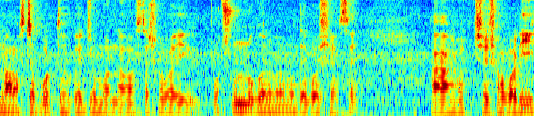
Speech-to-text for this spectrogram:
নামাজটা পড়তে হবে জুম্মার নামাজটা সবাই প্রচণ্ড গরমের মধ্যে বসে আছে। আর হচ্ছে সবারই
